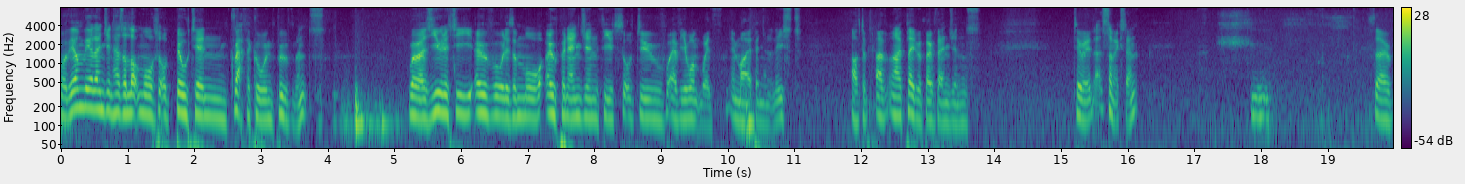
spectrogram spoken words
Well, the Unreal Engine has a lot more sort of built-in graphical improvements, whereas Unity overall is a more open engine for you to sort of do whatever you want with, in my opinion at least. After I've, I've played with both engines to it to some extent, so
